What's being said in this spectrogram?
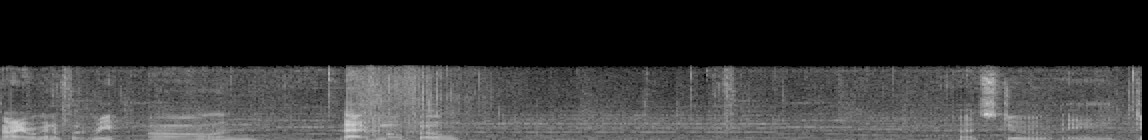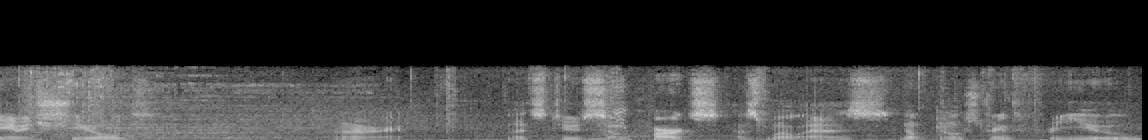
Alright, we're going to put Reap on that mofo. Let's do a damage shield. Alright. Let's do some hearts as well as... Nope, no strength for you.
